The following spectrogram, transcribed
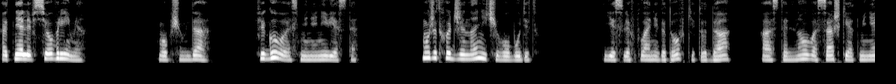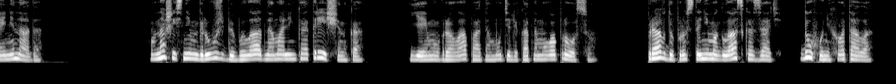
отняли все время. В общем, да, фиговая с меня невеста. Может, хоть жена ничего будет. Если в плане готовки, то да, а остального Сашке от меня и не надо. В нашей с ним дружбе была одна маленькая трещинка. Я ему врала по одному деликатному вопросу. Правду просто не могла сказать, духу не хватало.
